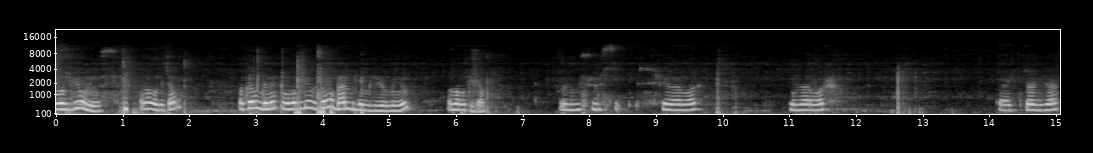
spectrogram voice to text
olabiliyor muyuz? Ona bakacağım. Bakalım demek ki olabiliyoruz ama ben bilemiyor muyum? Ona bakacağım. Böyle bir sürü şeyler var. Kimler var. Evet güzel güzel.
